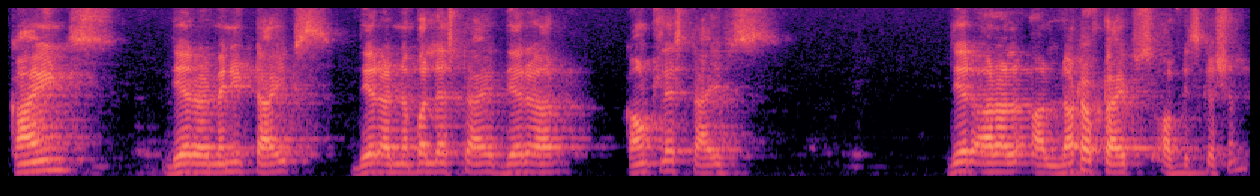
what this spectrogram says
kinds, there are many types, there are numberless types, there are countless types. There are a, a lot of types of discussions.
